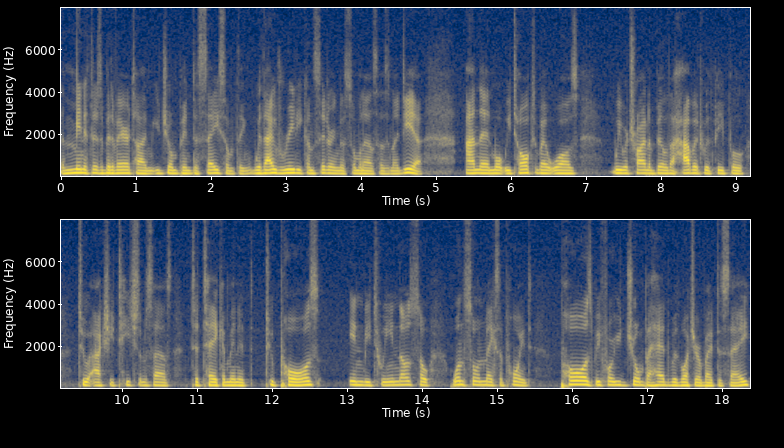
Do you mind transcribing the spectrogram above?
the minute there's a bit of airtime, you jump in to say something without really considering that someone else has an idea. And then what we talked about was we were trying to build a habit with people to actually teach themselves to take a minute to pause in between those. So once someone makes a point, pause before you jump ahead with what you're about to say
